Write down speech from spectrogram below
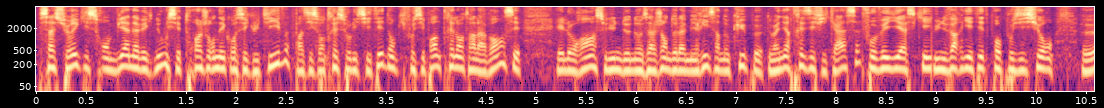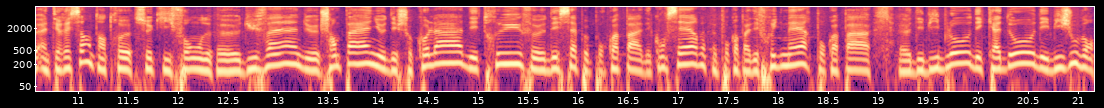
s'assurer qu'ils seront bien avec nous ces trois journées consécutives parce qu'ils sont très sollicités. Donc il faut s'y prendre très longtemps à l'avance. Et, et Laurence, l'une de nos agents de la mairie, s'en occupe de manière très efficace. Il faut veiller à ce qu'il y ait une variété de propositions euh, intéressantes entre ceux qui font euh, du vin, du champagne, des chocolats, des truffes, euh, des cèpes, pourquoi pas des conserves, pourquoi pas des fruits de mer, pourquoi pas des bibelots, des cadeaux, des bijoux, bon,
